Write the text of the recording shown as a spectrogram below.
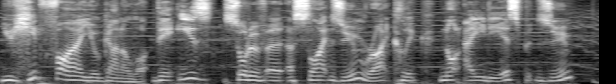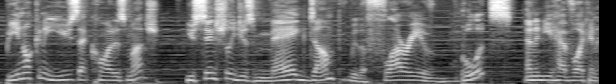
You hip fire your gun a lot. There is sort of a, a slight zoom, right click, not ADS, but zoom, but you're not going to use that quite as much. You essentially just mag dump with a flurry of bullets, and then you have like an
